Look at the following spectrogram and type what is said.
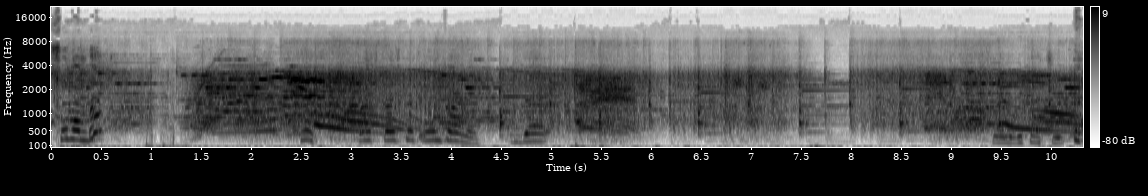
Son anda. Kaç kaç kaç kaç 10 tane. Bir daha Şöyle bir kaçayım.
